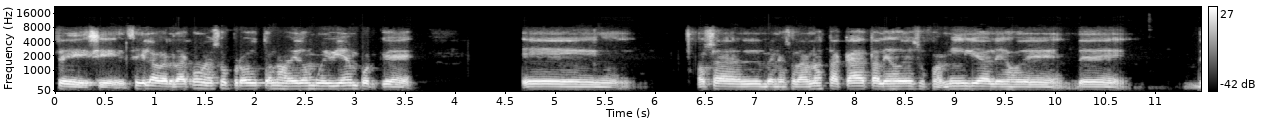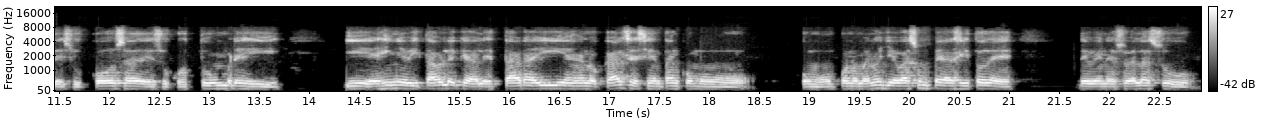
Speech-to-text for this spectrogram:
Sí, sí, sí, la verdad con esos productos nos ha ido muy bien porque, eh, o sea, el venezolano está acá, está lejos de su familia, lejos de, de sus cosas, de sus costumbres y, y es inevitable que al estar ahí en el local se sientan como, como por lo menos llevas un pedacito de, Venezuela a su,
